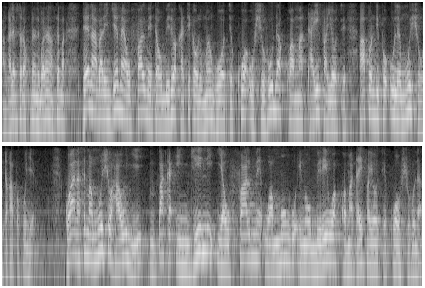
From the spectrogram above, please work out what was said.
Angalia mstari wa kumi na bwana anasema tena habari njema ya ufalme itahubiriwa katika ulimwengu wote kuwa ushuhuda kwa mataifa yote. Hapo ndipo ule mwisho utakapokuja kwa anasema mwisho hauji mpaka injili ya ufalme wa mungu imehubiriwa kwa mataifa yote kuwa ushuhuda.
